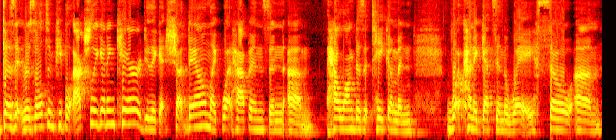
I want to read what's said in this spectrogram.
does it result in people actually getting care or do they get shut down? Like, what happens and um, how long does it take them? And what kind of gets in the way. So um,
